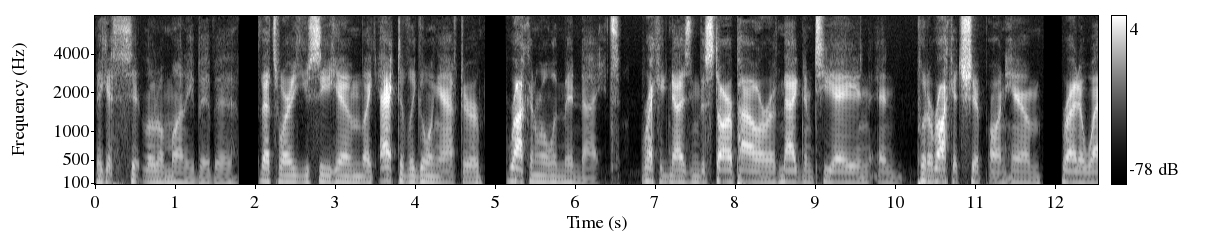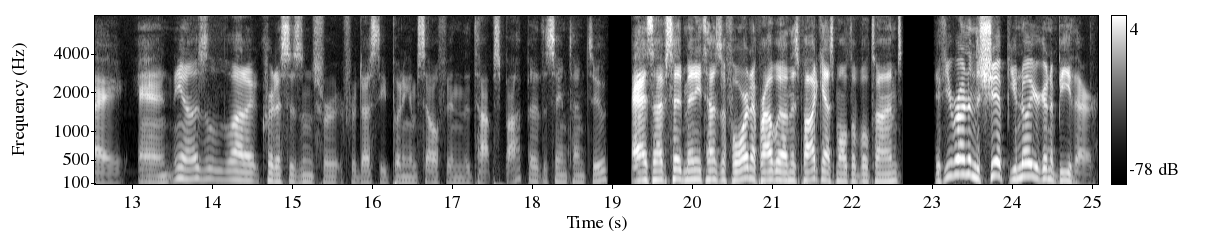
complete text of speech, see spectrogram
make a shitload of money, baby. That's where you see him like actively going after rock and roll and midnight, recognizing the star power of Magnum TA and, and put a rocket ship on him right away. And you know, there's a lot of criticisms for for Dusty putting himself in the top spot, but at the same time too, as I've said many times before, and I probably on this podcast multiple times, if you're running the ship, you know you're going to be there.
